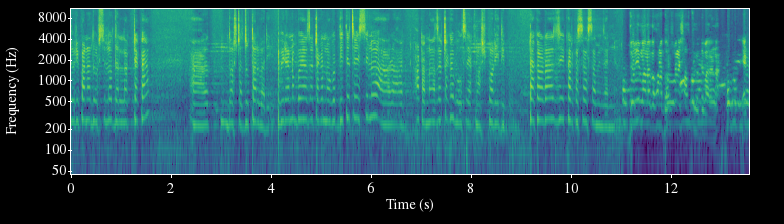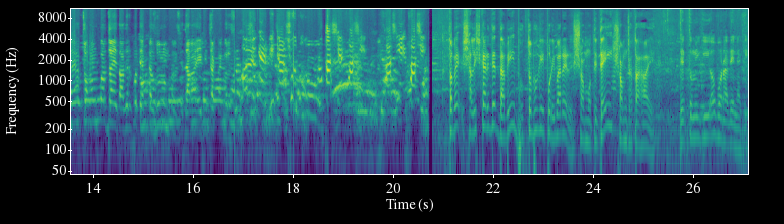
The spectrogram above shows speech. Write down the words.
জরিপানা ধরছিল দেড় লাখ টাকা আর দশটা জুতার বাড়ি। বিরানব্বই হাজার টাকা নগদ দিতে চাইছিল আর আটান্ন হাজার টাকা বলছে এক মাস পরে দিব। টাকাটা যে কার কাছে আছে আমি জানি না। জরিমানা কখনো ধর্ষণের শাস্তি হতে পারে না। এটা চরম পর্যায়ে তাদের প্রতি একটা জুলুম করেছে যারা এই বিচারটা করেছে। ধর্ষকের বিচার শুধু প্রকাশ্যে ফাঁসি ফাঁসি ফাঁসি। তবে সালিশকারীদের দাবি ভুক্তভোগী পরিবারের সম্মতিতেই সমঝোতা হয়। যে তুমি কি অপরাধী নাকি?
